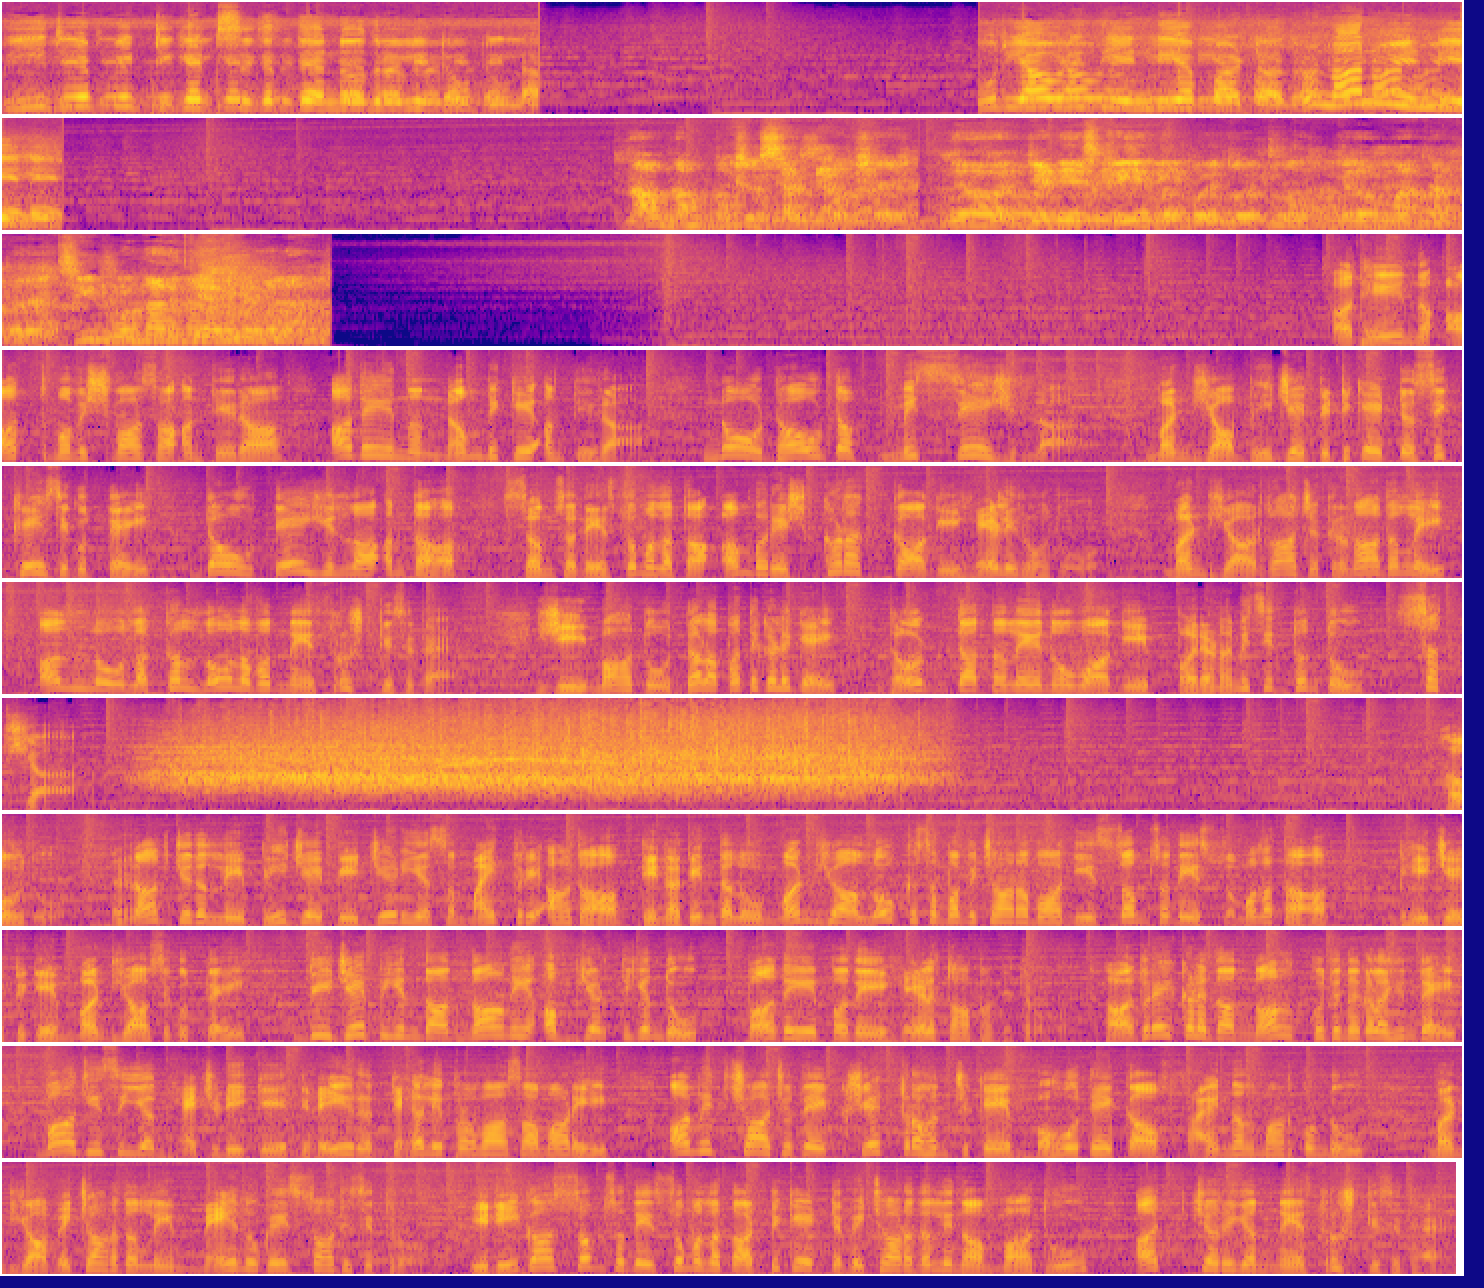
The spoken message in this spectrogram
ಬಿಜೆಪಿ ಟಿಕೆಟ್ ಸಿಗುತ್ತೆ ಅನ್ನೋದ್ರಲ್ಲಿ ಡೌಟ್ ಇಲ್ಲ. ಅವ್ರು ಯಾವ ರೀತಿ ಎನ್ ಡಿ ಎ ಪಾರ್ಟ್ ಆದ್ರು ನಾನು ಎನ್ ಡಿ ಎನೆ ನಾವು ನಮ್ಮ ಪಕ್ಷ ಸಣ್ಣ ಪಕ್ಷ. ಏನೋ ಜೆ ಡಿ ಎಸ್ ಕೈಯೇ ತಪ್ಪೋಯ್ತು ಅಂತ ಕೆಲವರು ಮಾತನಾಡ್ತಾರೆ ಸೀಟ್ ಹೊಂದಾಣಿಕೆ ಆಗಿದೆಯಲ್ಲ ಅದೇನ್ ಆತ್ಮವಿಶ್ವಾಸ ಅಂತೀರಾ? ಅದೇನ್ ನಂಬಿಕೆ ಅಂತೀರಾ? ನೋ ಡೌಟ್ ಮಿಸ್ಸೇ ಇಲ್ಲ. ಮಂಡ್ಯ ಬಿಜೆಪಿ ಟಿಕೆಟ್ ಸಿಕ್ಕೇ ಸಿಗುತ್ತೆ ಡೌಟೇ ಇಲ್ಲ ಅಂತ ಸಂಸದೆ ಸುಮಲತಾ ಅಂಬರೀಶ್ ಖಡಕ್ಕಾಗಿ ಹೇಳಿರೋದು. ಮಂಡ್ಯ ರಾಜಕಾರಣದಲ್ಲಿ ಅಲ್ಲೋಲ ಕಲ್ಲೋಲವನ್ನೇ ಸೃಷ್ಟಿಸಿದೆ. ಈ ಮಾತು ದಳಪತಿಗಳಿಗೆ ದೊಡ್ಡ ತಲೆನೋವಾಗಿ ಪರಿಣಮಿಸಿದ್ದಂತೂ ಸತ್ಯ. ಹೌದು. ರಾಜ್ಯದಲ್ಲಿ ಬಿಜೆಪಿ ಜೆಡಿಎಸ್ ಮೈತ್ರಿ ಆದ ದಿನದಿಂದಲೂ ಮಂಡ್ಯ ಲೋಕಸಭಾ ವಿಚಾರವಾಗಿ ಸಂಸದೆ ಸುಮಲತಾ, ಬಿಜೆಪಿಗೆ ಮಂಡ್ಯ ಸಿಗುತ್ತೆ, ಬಿಜೆಪಿಯಿಂದ ನಾನೇ ಅಭ್ಯರ್ಥಿ ಎಂದು ಪದೇ ಪದೇ ಹೇಳ್ತಾ ಬಂದಿದ್ರು. ಆದರೆ ಕಳೆದ ನಾಲ್ಕು ದಿನಗಳ ಹಿಂದೆ ಮಾಜಿ ಸಿಎಂ ಎಚ್ಡಿಕೆ ಧೀರ್ ದೆಹಲಿ ಪ್ರವಾಸ ಮಾಡಿ ಅಮಿತ್ ಶಾ ಜೊತೆ ಕ್ಷೇತ್ರ ಹಂಚಿಕೆ ಬಹುತೇಕ ಫೈನಲ್ ಮಾಡಿಕೊಂಡು ಮಂಡ್ಯ ವಿಚಾರದಲ್ಲಿ ಮೇಲುಗೈ ಸಾಧಿಸಿದ್ರು. ಇದೀಗ ಸಂಸದೆ ಸುಮಲತಾ ಟಿಕೆಟ್ ವಿಚಾರದಲ್ಲಿನ ಮಾತು ಅಚ್ಚರಿಯನ್ನೇ ಸೃಷ್ಟಿಸಿದೆ.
